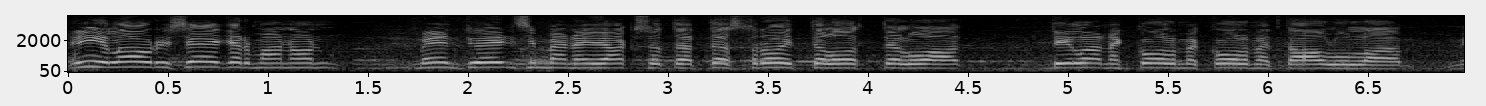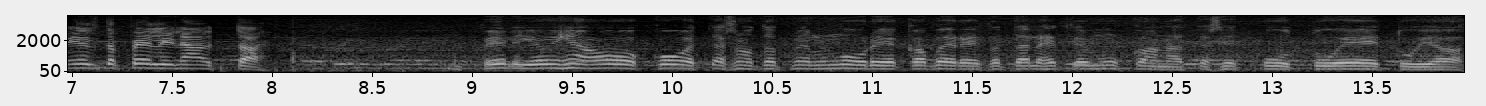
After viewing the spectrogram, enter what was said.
Niin, Lauri Segerman on menty ensimmäinen jakso tätä stroittelottelua. Tilanne 3-3 taululla. Miltä peli näyttää? Peli on ihan ok, että sanotaan, että meillä on nuoria kavereita tällä hetkellä mukana, että se puuttuu Eetu ja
